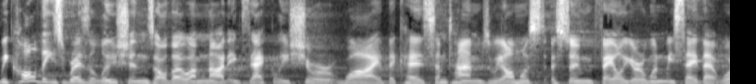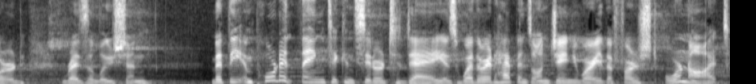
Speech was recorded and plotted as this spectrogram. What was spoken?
We call these resolutions, although I'm not exactly sure why, because sometimes we almost assume failure when we say that word, resolution. But the important thing to consider today is whether it happens on January the 1st or not,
